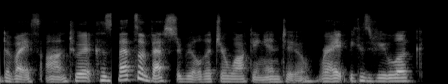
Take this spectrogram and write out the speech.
device onto it because that's a vestibule that you're walking into, right? Because if you look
